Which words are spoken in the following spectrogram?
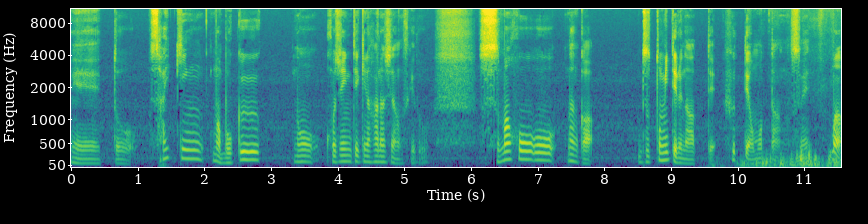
う。えー、っと、最近、まあ僕の個人的な話なんですけど、スマホをなんかずっと見てるなって、ふって思ったんですね。まあ、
